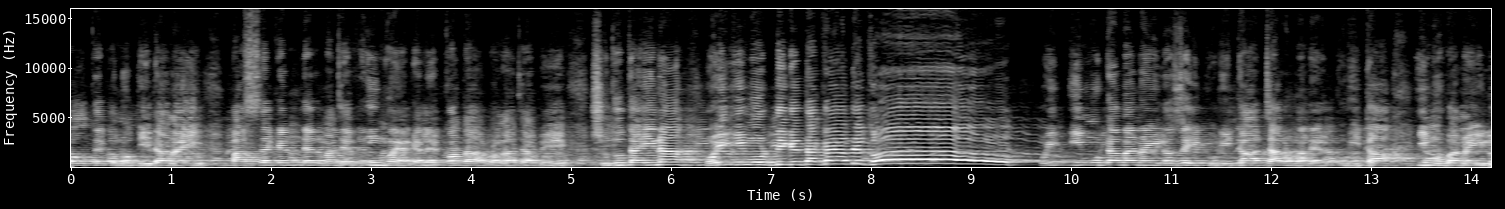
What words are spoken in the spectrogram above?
বলতে কোনো দ্বিধা নাই, পাঁচ সেকেন্ডের মাঝে রিং হয়ে গেলে কথা বলা যাবে। শুধু তাই না, ওই ইমুর দিকে তাকায়া দেখো। বাবার মোবাইল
